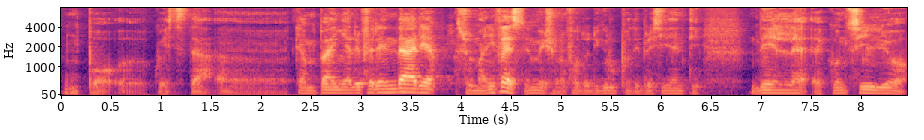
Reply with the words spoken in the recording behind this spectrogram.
un po' eh, questa uh, campagna referendaria sul manifesto invece una foto di gruppo dei presidenti del Consiglio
